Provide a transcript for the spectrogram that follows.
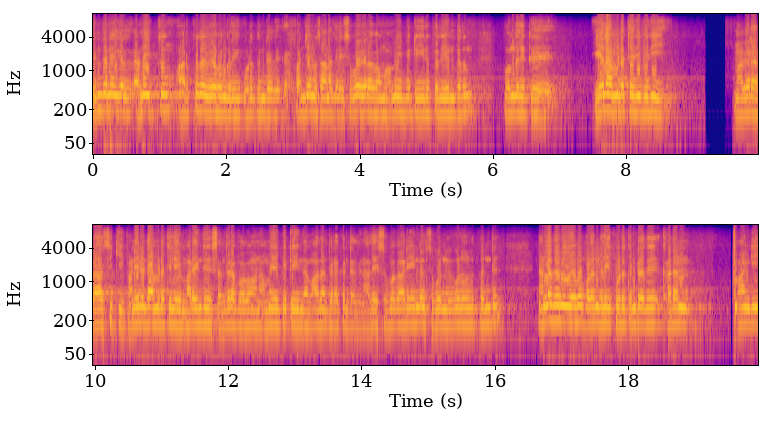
சிந்தனைகள் அனைத்தும் அற்புத யோகங்களை கொடுக்கின்றது. பஞ்சமசானத்திலே சுபகிரகம் அமைப்பெற்று இருப்பது என்பதும் உங்களுக்கு ஏழாம் இடத்ததிபதி மகர ராசிக்கு பன்னிரெண்டாம் இடத்திலே மறைந்து சந்திர பகவான் அமையப்பெற்று இந்த மாதம் பிறக்கின்றதுனாலே சுபகாரியங்கள் சுப நிகழ்வுகளுக்கென்று நல்லதொரு யோக பலன்களை கொடுக்கின்றது. கடன் வாங்கி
